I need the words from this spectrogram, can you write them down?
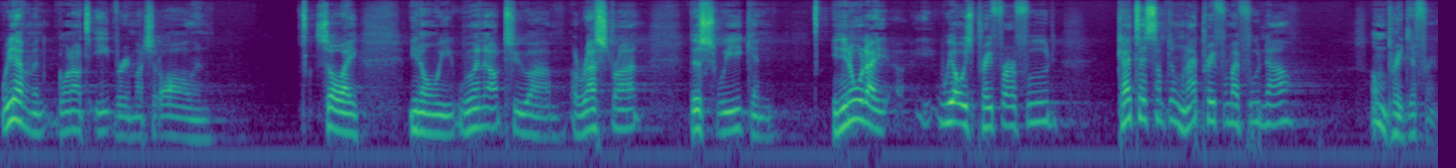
We haven't been going out to eat very much at all, and so I, you know, we, we went out to um, a restaurant this week, and, and you know what I, we always pray for our food. Can I tell you something? When I pray for my food now, I'm gonna pray different.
